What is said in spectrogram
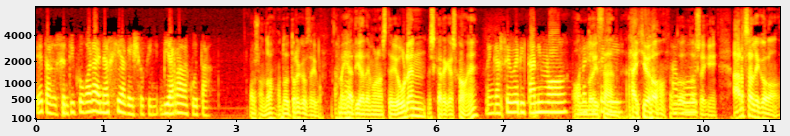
eta sentiko gara energia geixokin, biharra dakuta. Oso ondo, ondo etorriko zaigu. Amaia dia de monasterio guren, eskarrik asko, eh? Venga, zeuerit, animo. Ondo izan. Aio, ondo, ondo segi. Artzaleko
